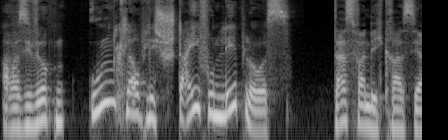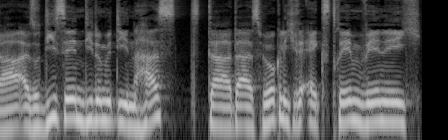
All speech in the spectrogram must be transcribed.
aber sie wirken unglaublich steif und leblos. Das fand ich krass, ja. Also die Szenen, die du mit ihnen hast, da, da ist wirklich extrem wenig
